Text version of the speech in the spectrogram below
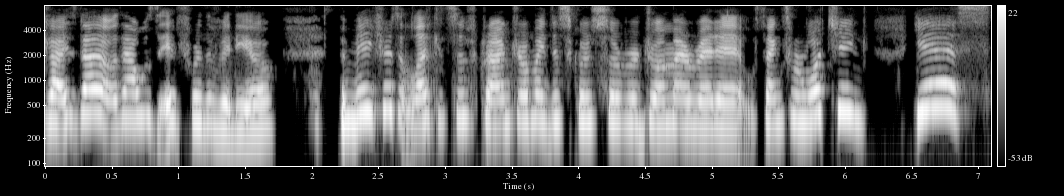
Guys, that that was it for the video. Make sure to like and subscribe, join my Discord server, join my Reddit. Thanks for watching. Yes!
